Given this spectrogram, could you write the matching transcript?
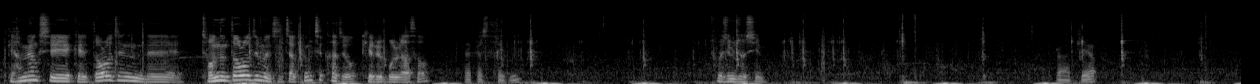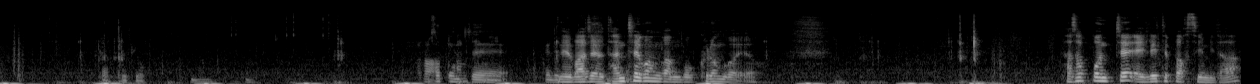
이렇게 한 명씩 이렇게 떨어지는데 저는 떨어지면 진짜 끔찍하죠. 길을 몰라서. 네, 패스 대기. 조심 조심. 들어갈게요. 어, 그게 없. 다섯 번째 네 맞아요. 단체 관광 뭐 그런 거예요. 다섯 번째 엘리트 박스입니다.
